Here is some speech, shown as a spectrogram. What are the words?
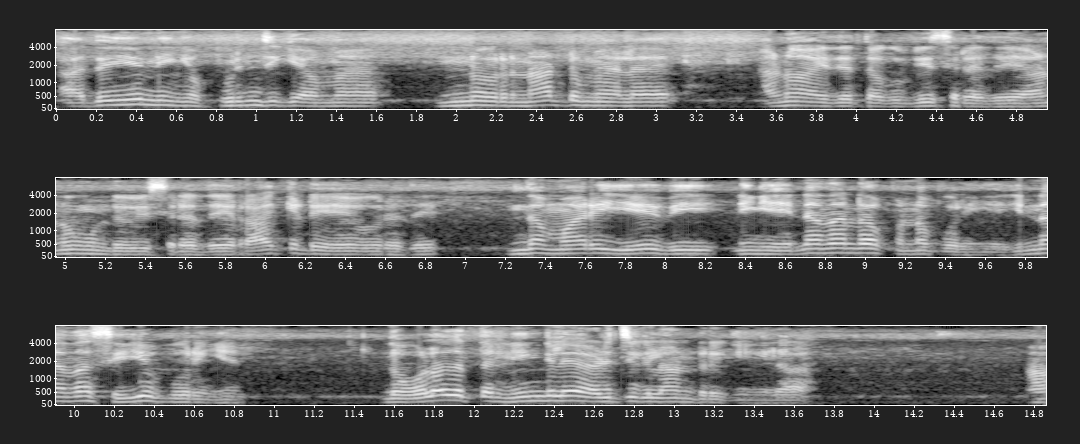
அதையும் நீங்கள் புரிஞ்சிக்காமல் இன்னொரு நாட்டு மேலே அணு ஆயுதத்தை வீசுறது அணு குண்டு வீசுறது ராக்கெட்டு ஏவுறது இந்த மாதிரி ஏவி நீங்கள் என்ன தான்டா பண்ண போகிறீங்க என்ன தான் செய்ய போகிறீங்க இந்த உலகத்தை நீங்களே அழிச்சிக்கலான் இருக்கீங்களா? ஆ?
